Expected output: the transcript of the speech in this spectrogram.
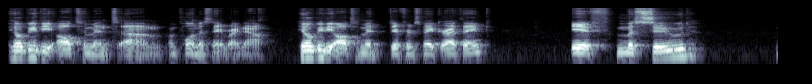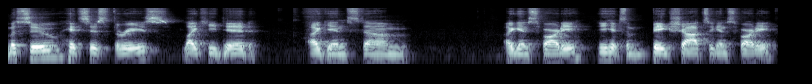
he'll be the ultimate. Um, I'm pulling his name right now. He'll be the ultimate difference maker. I think if Massoud Masu hits his threes like he did against um against Sparty, he hit some big shots against Sparty.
